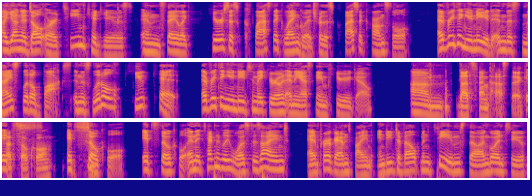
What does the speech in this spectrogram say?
a young adult or a teen could use and say like here's this classic language for this classic console. Everything you need in this nice little box, in this little cute kit, everything you need to make your own NES game, here you go. Um That's fantastic. That's so cool. It's so cool. It's so cool. And it technically was designed and programmed by an indie development team, so I'm going to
